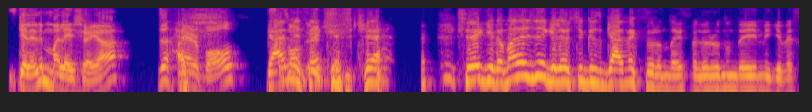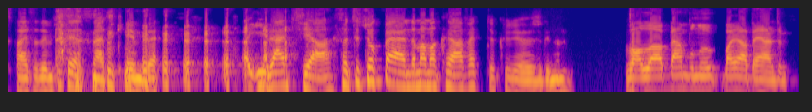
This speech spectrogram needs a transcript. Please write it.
Gelelim Malezya'ya. The Hairball. Üç. keşke. şey gibi manajere geliyor çünkü gelmek zorundayız böyle Run'un deyimi gibi Spice'a demişti ya Snatch Game'de. İğrenç ya. Saçı çok beğendim ama kıyafet dökülüyor üzgünüm. Valla ben bunu bayağı beğendim.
